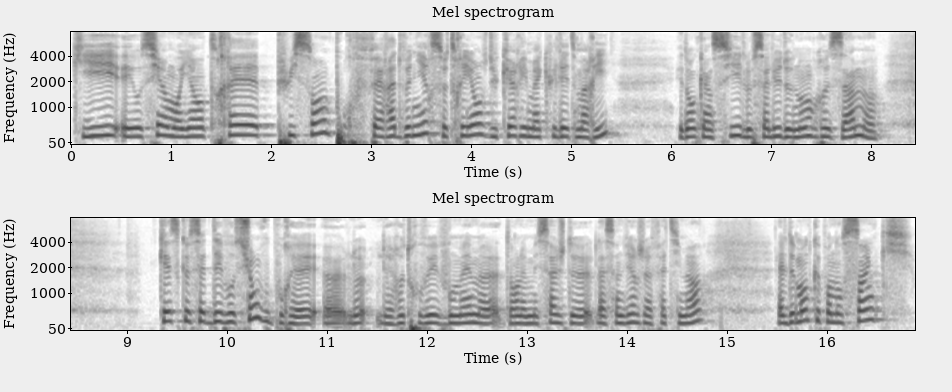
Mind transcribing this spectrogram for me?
qui est aussi un moyen très puissant pour faire advenir ce triomphe du cœur immaculé de Marie, et donc ainsi le salut de nombreuses âmes. Qu'est-ce que cette dévotion? Vous pourrez euh, le, les retrouver vous-même dans le message de la Sainte Vierge à Fatima. Elle demande que pendant cinq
